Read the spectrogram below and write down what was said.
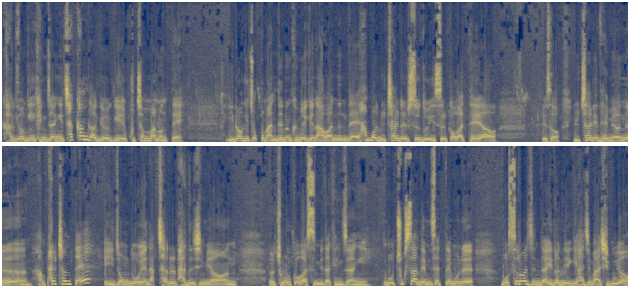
가격이 굉장히 착한 가격이에요. 9천만 원대. 1억이 조금 안 되는 금액이 나왔는데 한번 유찰될 수도 있을 것 같아요. 그래서 유찰이 되면은 한 8천대 이 정도의 낙찰을 받으시면 어, 좋을 것 같습니다. 굉장히 뭐 축사 냄새 때문에 뭐 쓰러진다 이런 얘기 하지 마시고요.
